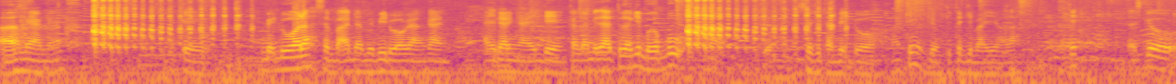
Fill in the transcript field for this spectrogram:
Ah. Amir, Amir. Okay. Ambil dua lah sebab ada baby dua orang kan. Aidan dengan Aiden. Kalau ambil satu lagi berebut. So kita ambil dua. Okay, jom kita pergi bayar lah. Okay, let's go.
